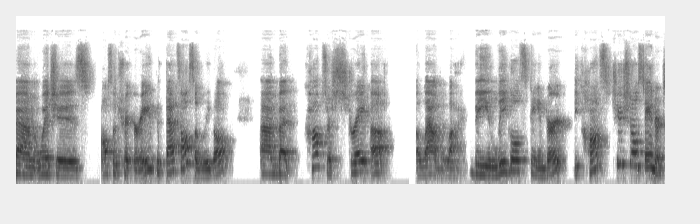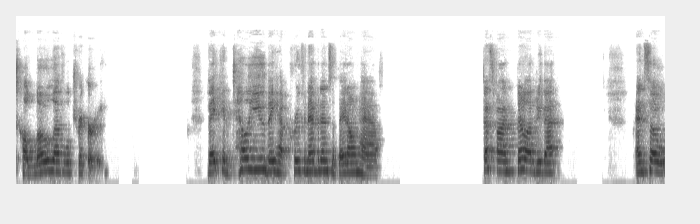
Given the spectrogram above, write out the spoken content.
um, which is also trickery, but that's also legal. Um, but cops are straight up allowed to lie. The legal standard, the constitutional standard, is called low level trickery. They can tell you they have proof and evidence that they don't have. That's fine. They're allowed to do that. And so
